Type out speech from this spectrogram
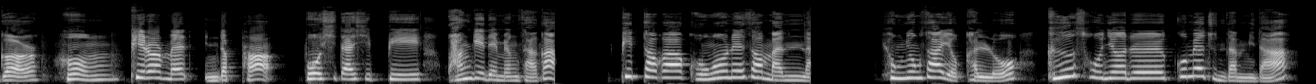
girl whom Peter met in the park. 보시다시피 관계대명사가 피터가 공원에서 만나 형용사 역할로 그 소녀를 꾸며준답니다.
